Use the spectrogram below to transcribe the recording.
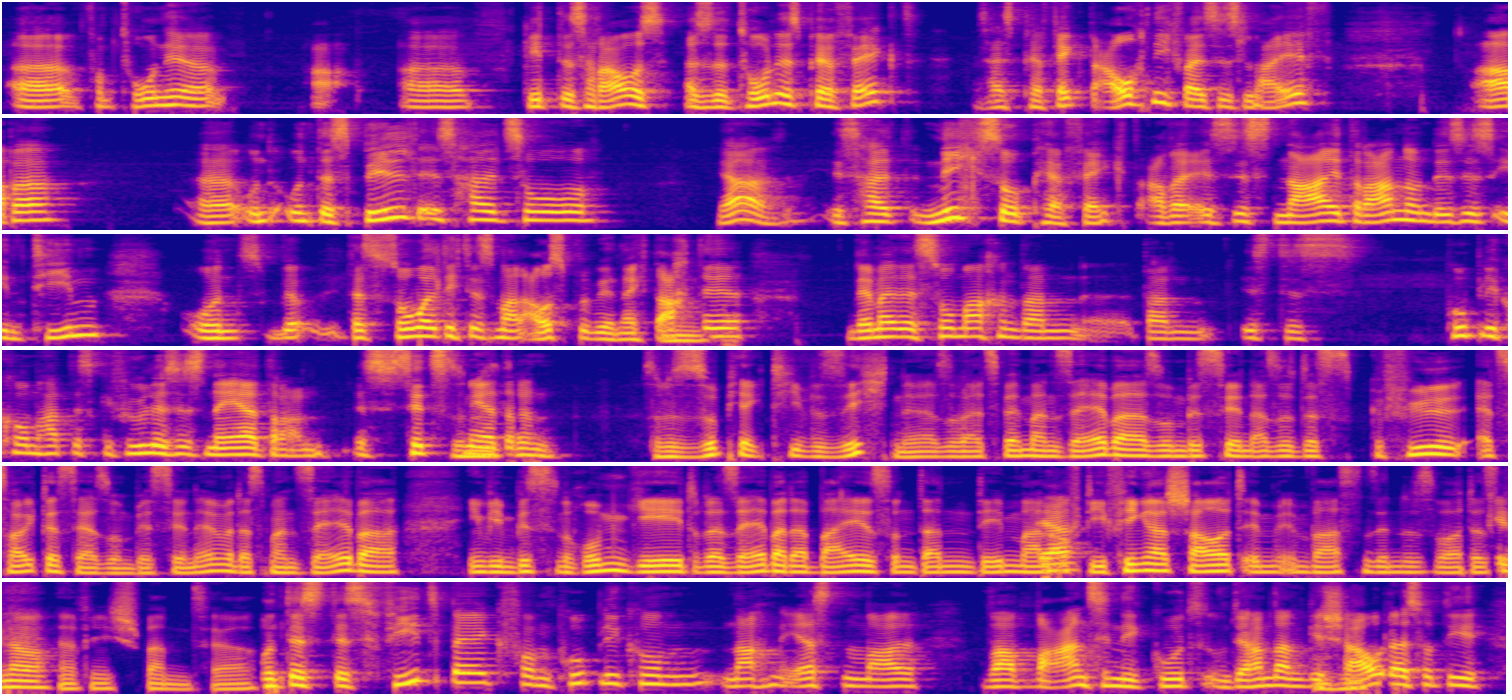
äh, vom Ton her äh, geht das raus. Also der Ton ist perfekt. Das heißt perfekt auch nicht, weil es ist live, aber äh, und, und das Bild ist halt so, ja, ist halt nicht so perfekt, aber es ist nahe dran und es ist intim und das, so wollte ich das mal ausprobieren. Ich dachte, wenn wir das so machen, dann, dann ist das Publikum hat das Gefühl, es ist näher dran. Es sitzt So mehr eine- drin. So eine subjektive Sicht, ne? Also als wenn man selber so ein bisschen, also das Gefühl erzeugt das ja so ein bisschen, ne? Dass man selber irgendwie ein bisschen rumgeht oder selber dabei ist und dann dem mal Ja. auf die Finger schaut im, im wahrsten Sinne des Wortes. Genau. Ja, finde ich spannend, ja. Und das, das Feedback vom Publikum nach dem ersten Mal war wahnsinnig gut. Und wir haben Mhm. dann geschaut, also die,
